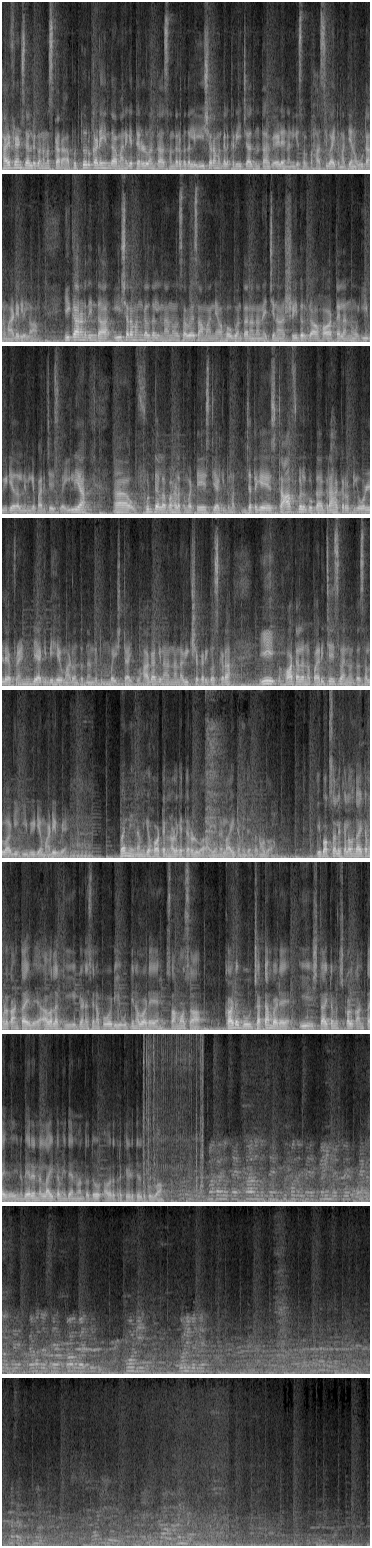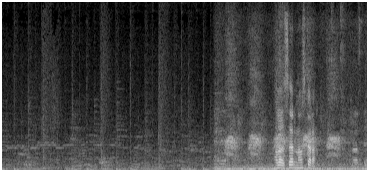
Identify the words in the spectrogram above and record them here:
Hi friends ಎಲ್ರಿಗೂ ನಮಸ್ಕಾರ. ಪುತ್ತೂರು ಕಡೆಯಿಂದ ಮನೆಗೆ ತೆರಳುವಂತಹ ಸಂದರ್ಭದಲ್ಲಿ ಈಶ್ವರಮಂಗಲಕ್ಕೆ ರೀಚ್ ಆದಂತಹ ವೇಳೆ ನನಗೆ ಸ್ವಲ್ಪ ಹಸಿವಾಯಿತು. ಮಧ್ಯಾಹ್ನ ಊಟನೂ ಮಾಡಿರಲಿಲ್ಲ. ಈ ಕಾರಣದಿಂದ ಈಶ್ವರಮಂಗಲದಲ್ಲಿ ನಾನು ಸರ್ವೇ ಸಾಮಾನ್ಯ ಹೋಗುವಂಥ ನನ್ನ ನೆಚ್ಚಿನ ಶ್ರೀದುರ್ಗ ಹೋಟೆಲನ್ನು ಈ ವಿಡಿಯೋದಲ್ಲಿ ನಿಮಗೆ ಪರಿಚಯಿಸುವೆ. ಇಲ್ಲಿಯ ಫುಡ್ ಎಲ್ಲ ಬಹಳ ತುಂಬ ಟೇಸ್ಟಿಯಾಗಿದ್ದು ಮತ್ತು ಜೊತೆಗೆ ಸ್ಟಾಫ್ಗಳು ಕೂಡ ಗ್ರಾಹಕರೊಟ್ಟಿಗೆ ಒಳ್ಳೆಯ ಫ್ರೆಂಡ್ಲಿಯಾಗಿ ಬಿಹೇವ್ ಮಾಡುವಂಥದ್ದು ನನಗೆ ತುಂಬ ಇಷ್ಟ ಆಯಿತು. ಹಾಗಾಗಿ ನಾನು ನನ್ನ ವೀಕ್ಷಕರಿಗೋಸ್ಕರ ಈ ಹೋಟೆಲನ್ನು ಪರಿಚಯಿಸುವ ಅನ್ನುವಂಥ ಸಲುವಾಗಿ ಈ ವಿಡಿಯೋ ಮಾಡಿರುವೆ. ಬನ್ನಿ, ನಮಗೆ ಹೋಟೆಲ್ನೊಳಗೆ ತೆರಳುವ. ಏನೆಲ್ಲ ಐಟಮ್ ಇದೆ ಅಂತ ನೋಡುವ. ಈ ಬಾಕ್ಸಲ್ಲಿ ಕೆಲವೊಂದು ಐಟಮ್ಗಳು ಕಾಣ್ತಾ ಇವೆ. ಅವಲಕ್ಕಿ, ಗೆಣಸಿನ ಪೋಡಿ, ಉದ್ದಿನ ವಡೆ, ಸಮೋಸ, ಕಡುಬು, ಚಟ್ಟಂಬಡೆ ಈ ಇಷ್ಟು ಐಟಮ್ಸ್ಗಳು ಕಾಣ್ತಾ ಇವೆ. ಇನ್ನು ಬೇರೆನೆಲ್ಲ ಐಟಮ್ ಇದೆ ಅನ್ನುವಂಥದ್ದು ಅವರ ಹತ್ರ ಕೇಳಿ ತಿಳಿದುಕೊಳ್ಳುವ. ಮಸಾಲೆ ದೋಸೆ ತುಪ್ಪ ದೋಸೆ ಪ್ಲೈನ್ ದೋಸೆ, ಸೆಟ್ ದೋಸೆ, ರವೆ ದೋಸೆ, ಪಾವ್ ಕೋಡಿ ಗೋಳಿ ಬಜೆ ಮಸಾಲೆ ದೋಸೆ ಮೂರು ಬನ್ನಿ ಮೇಡಮ್ ಹಲೋ ಸರ್ ನಮಸ್ಕಾರ. ನಮಸ್ತೆ.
